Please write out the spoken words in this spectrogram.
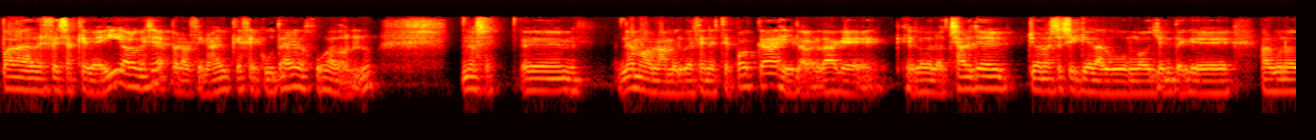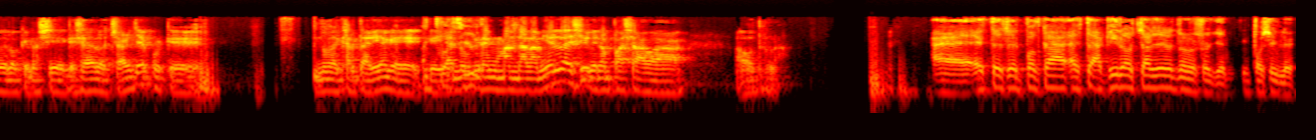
para las defensas que veía o lo que sea, pero al final el que ejecuta es el jugador, ¿no? No sé. Eh, hemos hablado mil veces en este podcast y la verdad que, lo de los Chargers, yo no sé si queda algún oyente que, alguno de los que nos sigue que sea de los Chargers, porque no descartaría que, ya no hubieran mandado la mierda y se hubieran pasado a, otro lado. Eh, este es el podcast, este, aquí los Chargers no los oyen, imposible.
